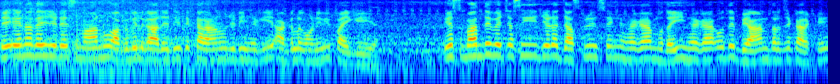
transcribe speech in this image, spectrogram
ਤੇ ਇਹਨਾਂ ਦੇ ਜਿਹੜੇ ਸਮਾਨ ਨੂੰ ਅੱਗ ਵੀ ਲਗਾ ਦਿੱਤੀ ਤੇ ਘਰਾਂ ਨੂੰ ਜਿਹੜੀ ਹੈਗੀ ਅੱਗ ਲਗਾਉਣੀ ਵੀ ਪਾਈ ਗਈ ਹੈ ਇਸ ਸੰਬੰਧ ਦੇ ਵਿੱਚ ਅਸੀਂ ਜਿਹੜਾ ਜਸਪ੍ਰੀਤ ਸਿੰਘ ਹੈਗਾ, ਮੁਦਈ ਹੈਗਾ, ਉਹਦੇ ਬਿਆਨ ਦਰਜ ਕਰਕੇ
